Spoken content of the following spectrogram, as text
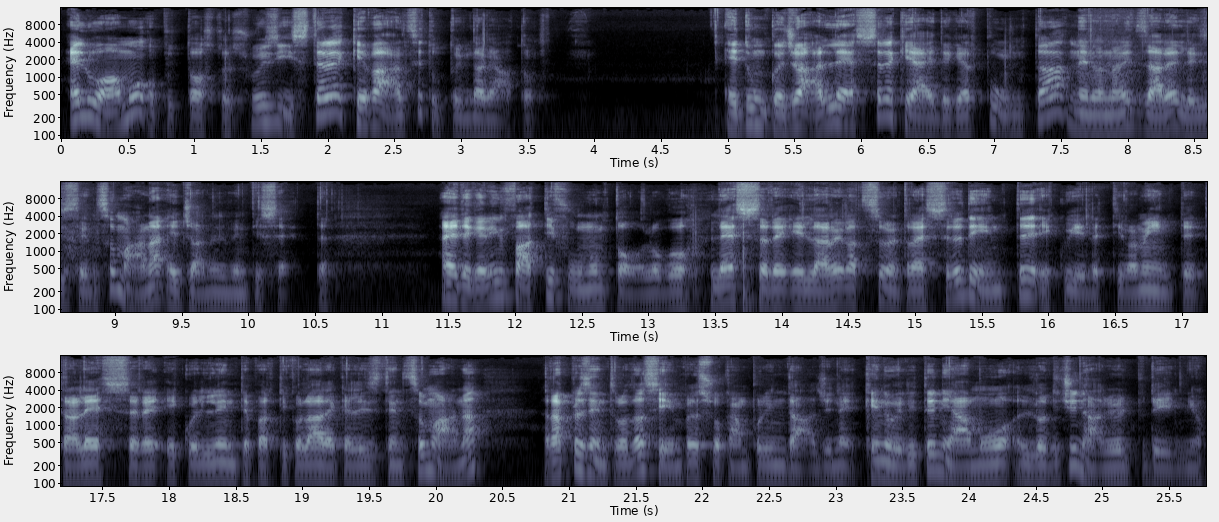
è l'uomo, o piuttosto il suo esistere, che va anzitutto indagato. E dunque già all'essere che Heidegger punta nell'analizzare l'esistenza umana e già nel 27. Heidegger infatti fu un ontologo, l'essere e la relazione tra essere ed ente, e qui elettivamente tra l'essere e quell'ente particolare che è l'esistenza umana, rappresentano da sempre il suo campo di indagine, che noi riteniamo l'originario e il più degno.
